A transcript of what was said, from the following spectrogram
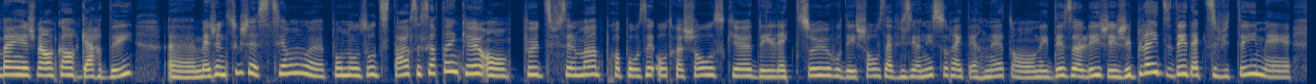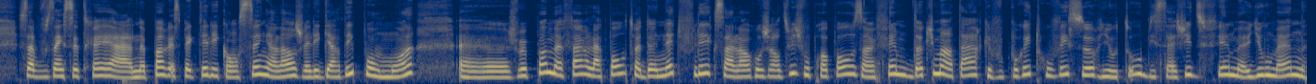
Ben, je vais encore garder, euh, mais j'ai une suggestion euh, pour nos auditeurs. C'est certain qu'on peut difficilement proposer autre chose que des lectures ou des choses à visionner sur Internet. On est désolé, j'ai j'ai plein d'idées d'activités, mais ça vous inciterait à ne pas respecter les consignes, alors je vais les garder pour moi. Euh, je veux pas me faire l'apôtre de Netflix, alors aujourd'hui, je vous propose un film documentaire que vous pourrez trouver sur YouTube. Il s'agit du film Human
